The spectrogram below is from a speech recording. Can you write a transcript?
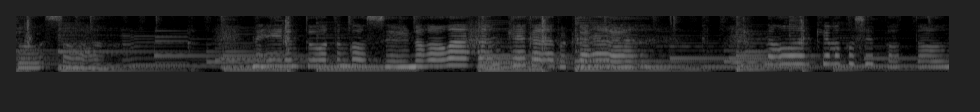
좋았어 내일은 또 어떤 곳을 너와 함께 가볼까? 너와 함께 먹고 싶었던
